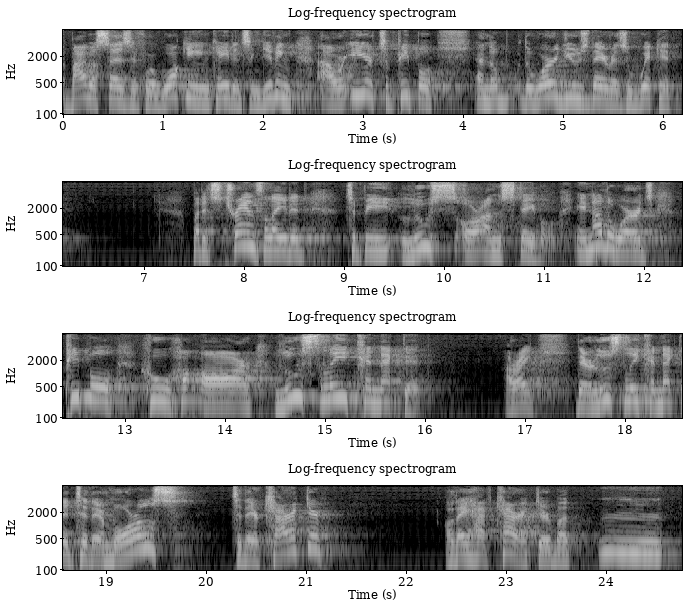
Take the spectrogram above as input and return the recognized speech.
The Bible says if we're walking in cadence and giving our ear to people, and the, the word used there is wicked, but it's translated to be loose or unstable. In other words, people who are loosely connected. All right? They're loosely connected to their morals, to their character, or they have character, but. Mm,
